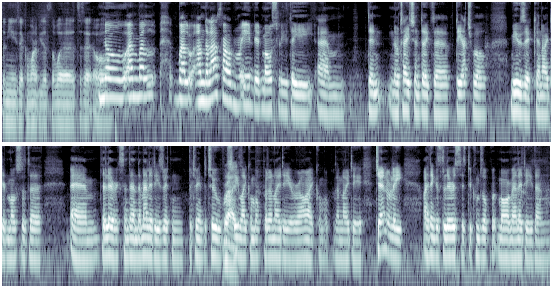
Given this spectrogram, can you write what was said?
the music and one of you does the words, is it? Or, No, um, well, well, on the last album, Ian did mostly the um, the notation, like the the actual music, and I did most of the um the lyrics, and then the melodies written between the two of us. He might come up with an idea, or I might come up with an idea. Generally, I think it's the lyricist who comes up with more melody than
